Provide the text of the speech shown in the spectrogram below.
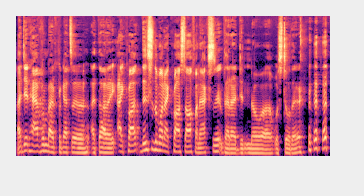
I did have him, but I forgot to. I thought I I crossed. This is the one I crossed off on accident that I didn't know uh, was still there.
